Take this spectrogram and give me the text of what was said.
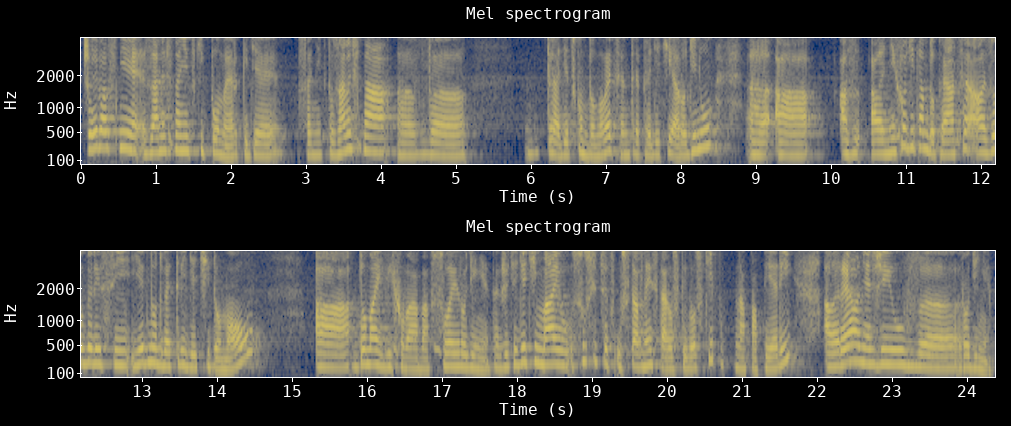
čo je vlastne zamestnanecký pomer, kde sa niekto zamestná e, v teda detskom domove, centre pre deti a rodinu, e, a, a, ale nechodí tam do práce, ale zoberie si jedno, dve, tri deti domov a doma ich vychováva v svojej rodine. Takže tie deti majú, sú síce v ústavnej starostlivosti na papieri, ale reálne žijú v rodine,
